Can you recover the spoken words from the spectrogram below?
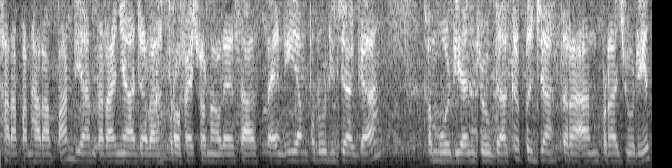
harapan-harapan di antaranya adalah profesionalitas TNI yang perlu dijaga, kemudian juga kesejahteraan prajurit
